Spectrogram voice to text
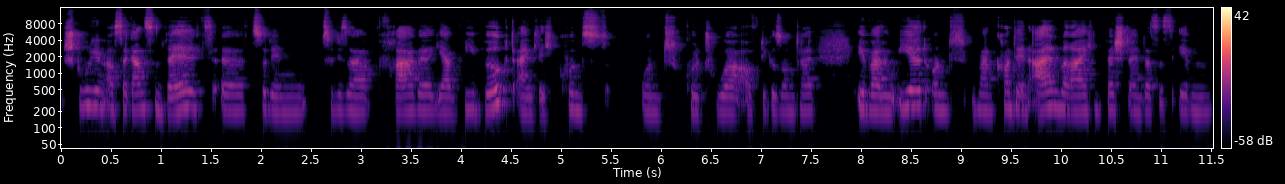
Studien aus der ganzen Welt äh, zu, den, zu dieser Frage, ja, wie wirkt eigentlich Kunst und Kultur auf die Gesundheit evaluiert und man konnte in allen Bereichen feststellen, dass es eben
